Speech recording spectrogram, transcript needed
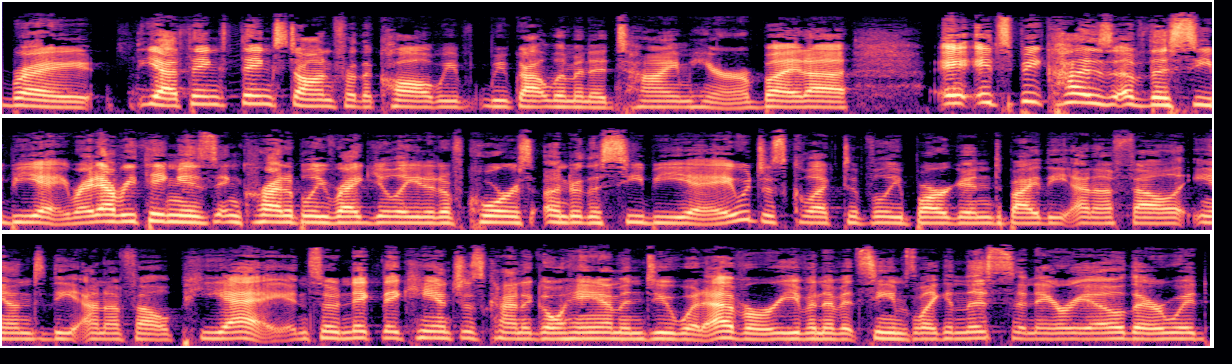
Right. Yeah. Thanks. Thanks, Don, for the call. We've we've got limited time here, but uh, it's because of the CBA, right? Everything is incredibly regulated, of course, under the CBA, which is collectively bargained by the NFL and the NFLPA. And so, Nick, they can't just kind of go ham and do whatever, even if it seems like in this scenario there would,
